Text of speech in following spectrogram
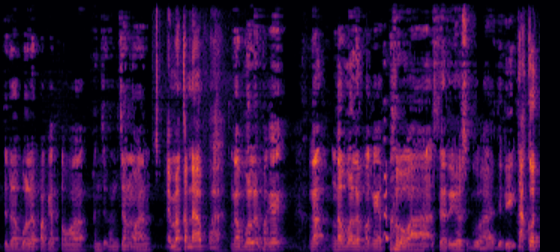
tidak boleh pakai toa kenceng-kenceng wan. Emang kenapa? Nggak boleh pakai nggak nggak boleh pakai toa serius gua. Jadi Takut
